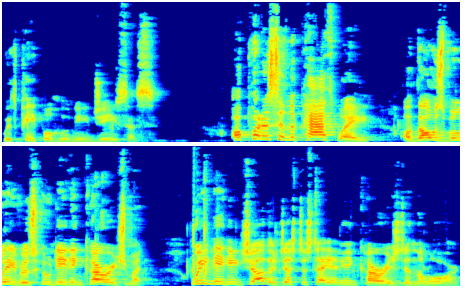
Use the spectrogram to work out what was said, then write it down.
with people who need Jesus or put us in the pathway of those believers who need encouragement. We need each other just to stay encouraged in the Lord.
